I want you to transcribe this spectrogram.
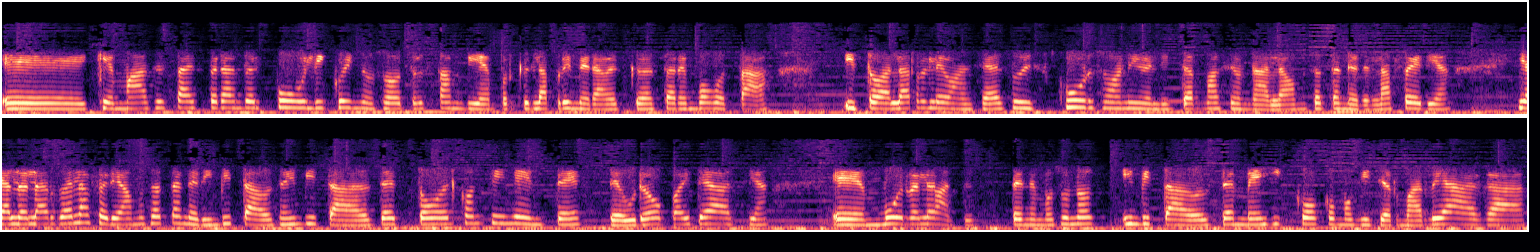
eh, que más está esperando el público y nosotros también, porque es la primera vez que va a estar en Bogotá y toda la relevancia de su discurso a nivel internacional la vamos a tener en la feria. Y a lo largo de la feria vamos a tener invitados e invitadas de todo el continente, de Europa y de Asia, eh, muy relevantes. tenemos unos invitados de México como Guillermo Arriaga,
